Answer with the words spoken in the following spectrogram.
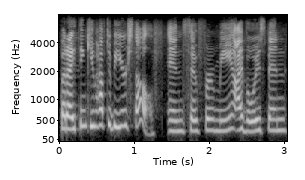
But I think you have to be yourself. And so for me, I've always been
